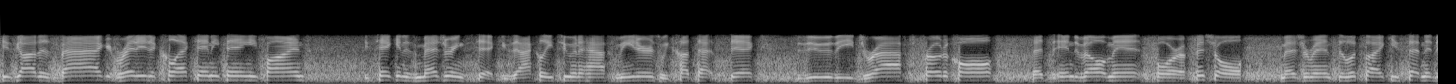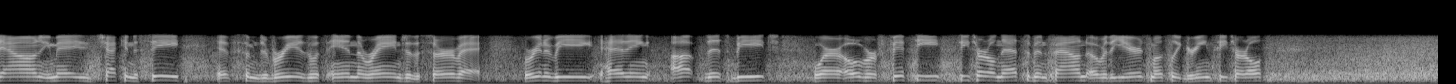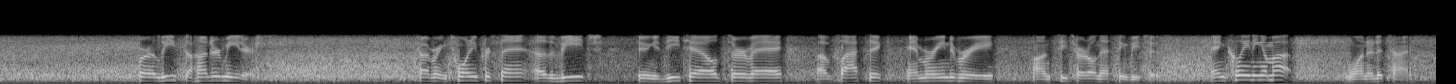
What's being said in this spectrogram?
He's got his bag ready to collect anything he finds. He's taking his measuring stick, exactly two and a half meters. We cut that stick to do the draft protocol that's in development for official measurements. It looks like he's setting it down. He may be checking to see if some debris is within the range of the survey. We're going to be heading up this beach where over 50 sea turtle nests have been found over the years, mostly green sea turtles, for at least 100 meters covering 20% of the beach, doing a detailed survey of plastic and marine debris on sea turtle nesting beaches, and cleaning them up one at a time.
